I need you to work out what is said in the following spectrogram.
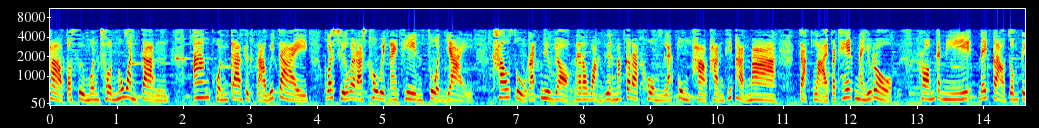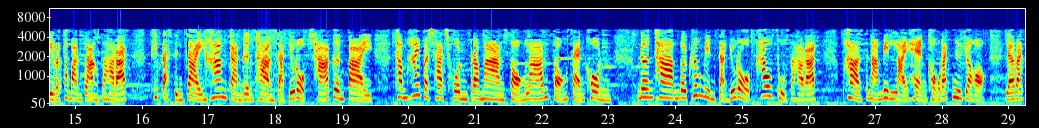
ข่าวต่อสื่อมวลชนเมื่อวันจันทร์ อ้างผลการศึกษาวิจัย ว่าเชื้อไวรัสโควิด -19 ส่วนใหญ่ เข้าสู่รัฐนิวยอร์กในระหว่างเดือนมกราคม และกุมภาพันธ์ที่ผ่านมา จากหลายประเทศในยุโรป พร้อมกันนี้ได้กล่าวโจมตีรัฐบาลกลางสหรัฐ ที่ตัดสินใจห้ามการเดินทางจากยุโรปช้าเกินไปทำให้ประชาชนประมาณ2ล้าน2แสนคน เดินทางโดยเครื่องบินจากยุโรปเข้าสู่สหรัฐ ผ่านสนามบินหลายแห่งของรัฐนิวยอร์กและรัฐ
